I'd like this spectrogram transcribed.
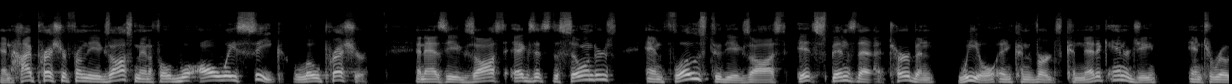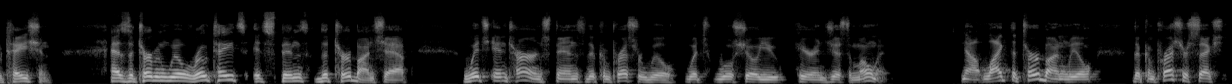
And high pressure from the exhaust manifold will always seek low pressure. And as the exhaust exits the cylinders and flows to the exhaust, it spins that turbine wheel and converts kinetic energy into rotation. As the turbine wheel rotates, it spins the turbine shaft, which in turn spins the compressor wheel, which we'll show you here in just a moment. Now, like the turbine wheel, the compressor section,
